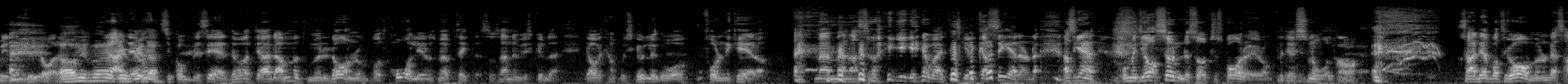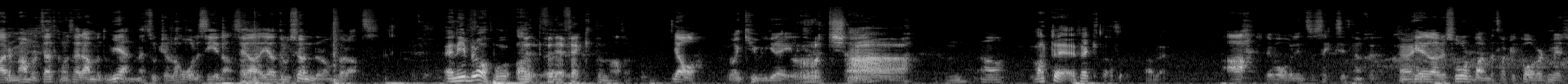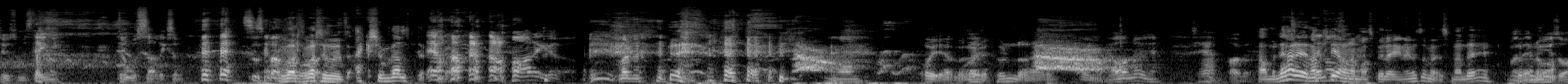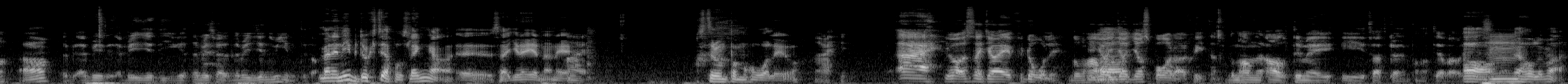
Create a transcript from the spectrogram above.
bilden du har. ja, vi får höra Nej, det var inte så komplicerat. Det var att jag hade använt dem under dagen och det var ett hål i dem som jag upptäckte. Så sen när vi skulle, ja vi kanske skulle gå och fornikera. Men, men alltså grejen var att jag skulle kassera dem där. Alltså är, om inte jag har sönder saker så sparar jag ju dem för att jag är snål. Ja. Så hade jag bara tagit av mig dem där så hade de hamnat i tvättkorgen så hade jag använt dem igen med ett stort jävla hål i sidan. Så jag, jag drog sönder dem för att, Är ni bra på För, att... för effekten alltså. ja, det var en kul grej. Liksom. Ja. Vart det effekt alltså? av det? Ah, det var väl inte så sexigt kanske. Hela resårbandet vart ju kvar, vart mer ser ut som en stängtrosa liksom. Så Det spännande. vart vart det som ett actionbälte. ja, det var... ja, Oj jävlar, det är hundar här. ja, nu... Jävlar. Ja men det här är någon nackdelarna som- när man spelar in utomhus. Men det, Men så det blir ju så. Ja. Det blir, det blir, det blir gediget. Det blir, det blir genuint idag. Men är ni duktiga på att slänga eh, så här grejer när ni Nej. strumpar med hål i och... Nej. Nej, jag, så att jag är för dålig. De har- Jag, jag, jag sparar skiten. De hamnar alltid med i tvättkorgen på något jävla Ja, Mm. jag håller med.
